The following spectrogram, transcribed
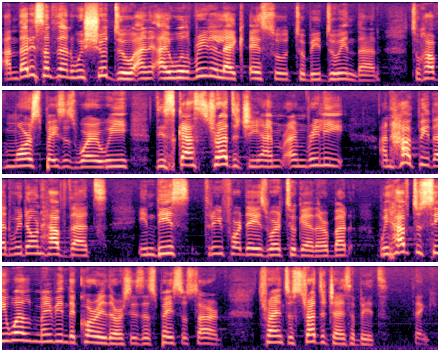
And that is something that we should do, and I would really like ESU to be doing that, to have more spaces where we discuss strategy. I'm, I'm really unhappy that we don't have that in these three, four days we're together, but we have to see, well, maybe in the corridors is a space to start trying to strategize a bit. Thank you.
